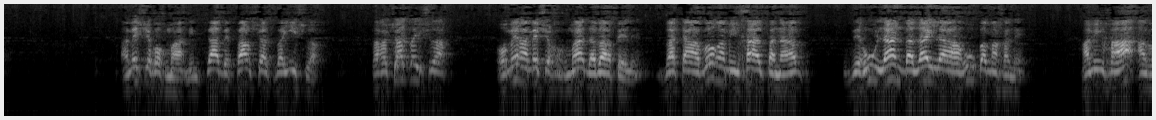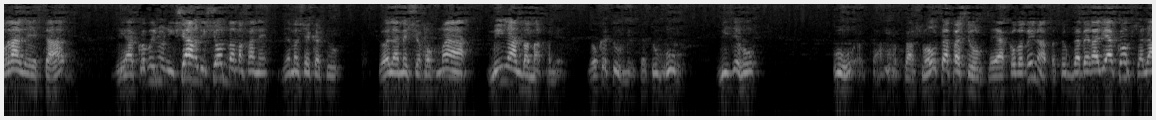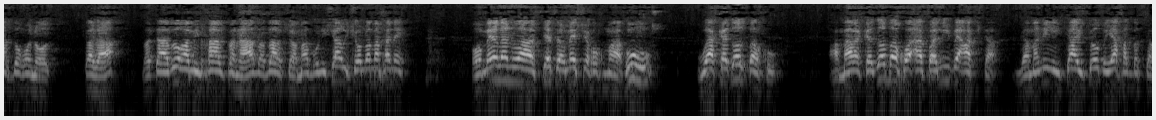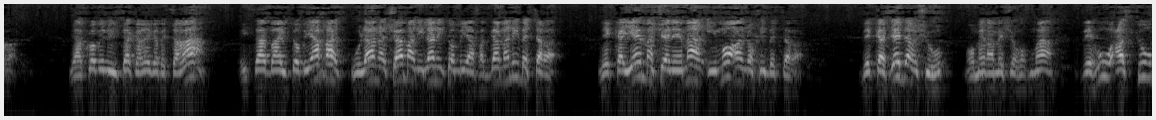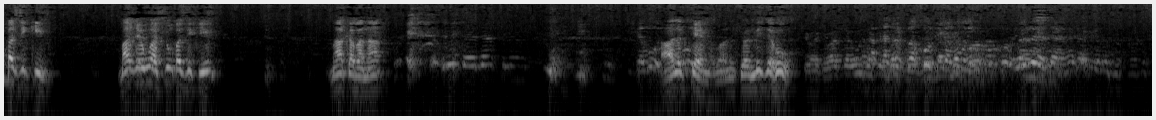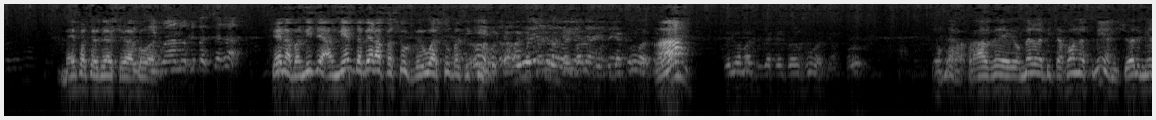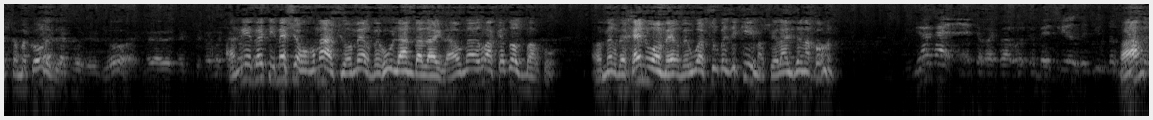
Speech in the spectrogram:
המשך חוכמה נמצא בפרשת וישלח. פרשת וישלח. אומר המשך חוכמה דבר פלא, ותעבור המנחה על פניו והוא לן בלילה ההוא במחנה. המנחה עברה לעשו ויעקב אבינו נשאר לישון במחנה, זה מה שכתוב. שואל המשך חוכמה, מי לן במחנה? לא כתוב מי, כתוב הוא. מי זה הוא? הוא, משמעות הפסוק זה יעקב אבינו, הפסוק מדבר על יעקב, שלח דורונות, שלח, ותעבור המנחה על פניו, עבר שמה, והוא נשאר לישון במחנה. אומר לנו הספר משך חוכמה, הוא, הוא הקדוש ברוך הוא. אמר הקדוש ברוך הוא, אף אני ועקת, גם אני נמצא איתו ביחד בצרה. יעקב אבינו נמצא כרגע בצרה, עשיו בא איתו ביחד, הוא לנה שמה, אני לן איתו ביחד, גם אני בצרה. לקיים מה שנאמר, עמו אנוכי בצרה. וכזה דרשו, אומר המשך חוכמה, והוא אסור בזיקים. מה זה הוא אסור בזיקים? מה הכוונה? א' כן, אבל אני שואל מי זה הוא? מאיפה אתה יודע שהוא... כן, אבל מי זה, על מי מדבר הפסוק והוא אסור בזיקים? אה? הרב אומר לביטחון עצמי, אני שואל אם יש לך מקור לזה. אני הבאתי משך חוכמה שהוא אומר והוא לן בלילה, הוא אומר הוא הקדוש ברוך הוא. הוא אומר וכן הוא אומר והוא אסור בזיקים, השאלה אם זה נכון. מה?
